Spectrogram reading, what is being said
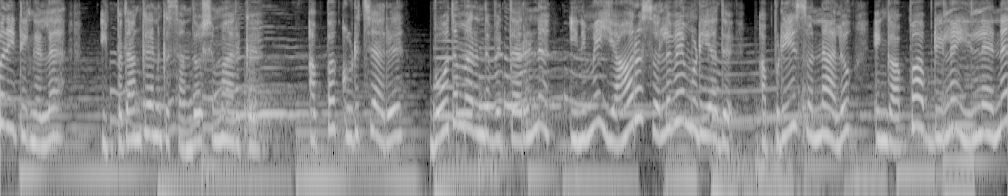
பண்ணிட்டீங்கல்ல? இப்பதாங்க எனக்கு சந்தோஷமா இருக்கு. அப்பா குடிச்சாரு போதை மருந்து வித்தாருன்னு இனிமே யாரும் சொல்லவே முடியாது. அப்படியே சொன்னாலும் எங்க அப்பா அப்படிலாம் இல்லைன்னு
